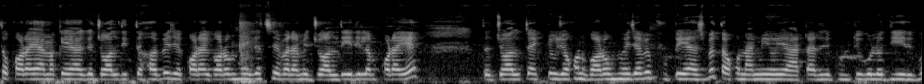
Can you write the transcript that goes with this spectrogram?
তো কড়াইয়ে আমাকে আগে জল দিতে হবে যে কড়াই গরম হয়ে গেছে, এবার আমি জল দিয়ে দিলাম কড়াইয়ে। তো জলটা একটু যখন গরম হয়ে যাবে, ফুটে আসবে, তখন আমি ওই আটার গুলটিগুলো দিয়ে দিব।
